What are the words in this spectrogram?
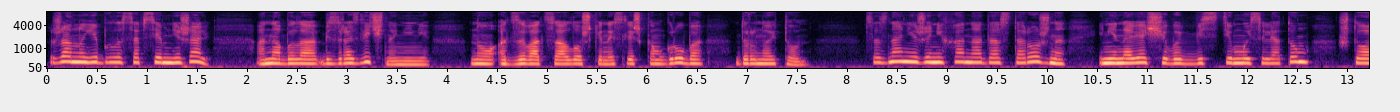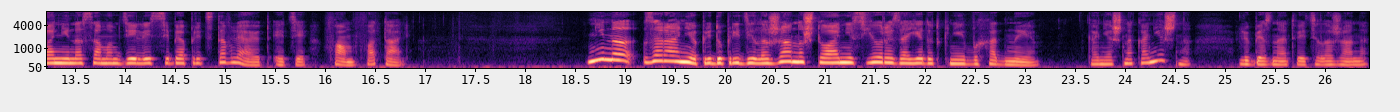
Жанну ей было совсем не жаль. Она была безразлична Нине, но отзываться о Ложкиной слишком грубо — дурной тон — в сознании жениха надо осторожно и ненавязчиво ввести мысль о том, что они на самом деле из себя представляют, эти фам-фаталь. Нина заранее предупредила Жанну, что они с Юрой заедут к ней в выходные. «Конечно, конечно», — любезно ответила Жанна.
